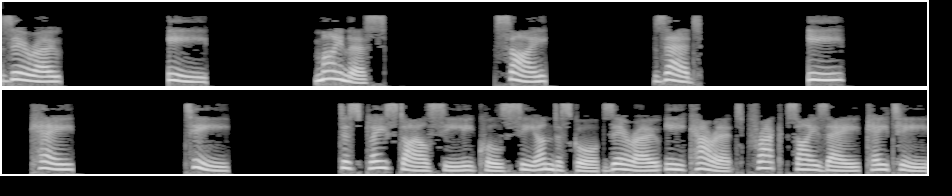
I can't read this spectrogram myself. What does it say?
zero E minus psi Z E K T. Display style c equals c underscore zero e caret frac size a kt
